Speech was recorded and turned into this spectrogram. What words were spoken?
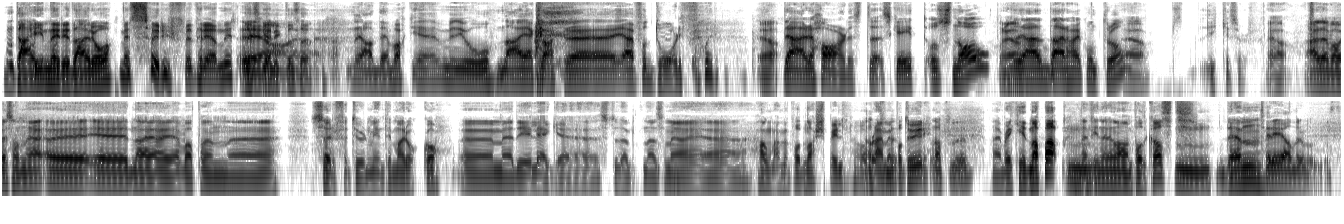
deg nedi der òg, med surfetrener. Det skulle jeg likt å se. Ja, ja, ja, det var ikke Jo, nei, jeg klarte. Jeg er for dårlig form. Ja. Det er det hardeste. Skate og snow, Ja. er, der har jeg kontroll. Ja. Ikke surf. Ja. Nei, det var jo sånn jeg, øh, jeg, Da jeg var på den øh, surfeturen min til Marokko øh, med de legestudentene som jeg øh, hang meg med på et nachspiel og blei med på tur Absolutt. da jeg ble kidnappa. Mm. Jeg finner en annen podkast. Mm. Den, Tre andre podkast.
